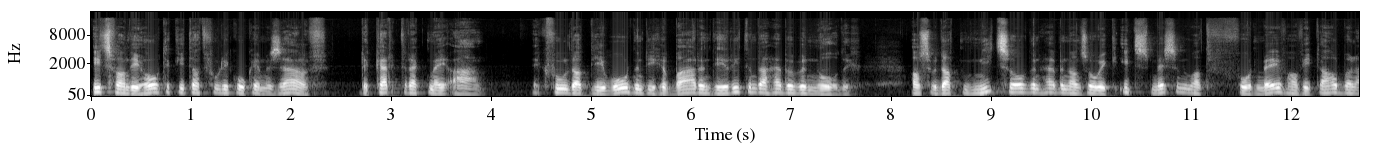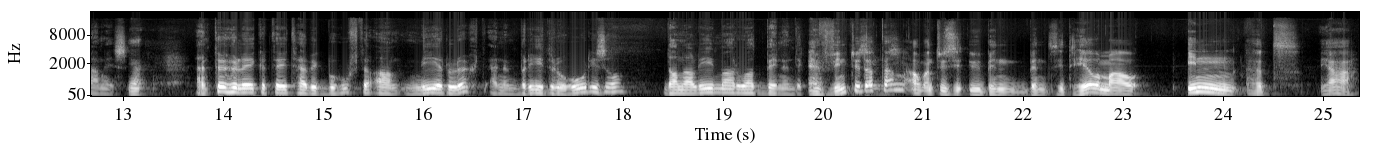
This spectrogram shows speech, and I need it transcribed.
iets van die houten kiet, dat voel ik ook in mezelf. De kerk trekt mij aan. Ik voel dat die woorden, die gebaren, die rieten, dat hebben we nodig. Als we dat niet zouden hebben, dan zou ik iets missen wat voor mij van vitaal belang is. Ja. En tegelijkertijd heb ik behoefte aan meer lucht en een bredere horizon dan alleen maar wat binnen de kerk. En vindt u dat dan? Ah, Want u, zit, u bent, bent- zit helemaal in het, ja,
